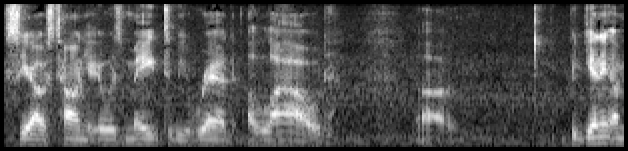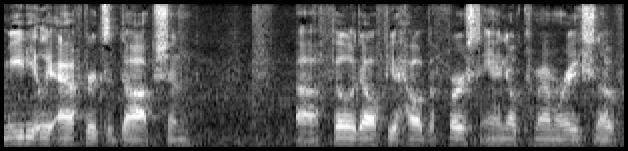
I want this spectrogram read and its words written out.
See, I was telling you, it was made to be read aloud. Uh, Beginning immediately after its adoption, uh, Philadelphia held the first annual commemoration of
